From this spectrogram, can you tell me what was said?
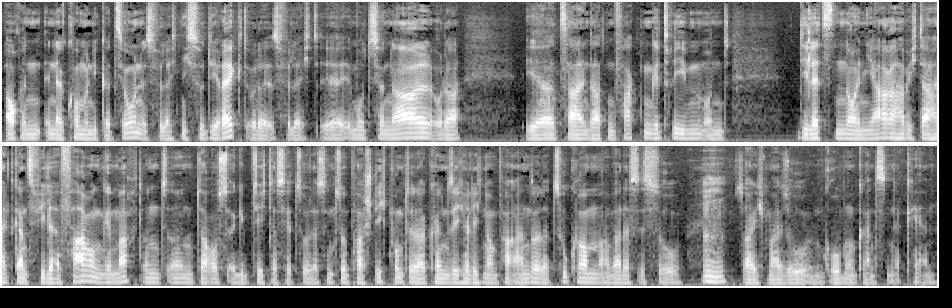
Auch in, in der Kommunikation ist vielleicht nicht so direkt oder ist vielleicht eher emotional oder eher Zahlen, Daten, Fakten getrieben. Und die letzten neun Jahre habe ich da halt ganz viele Erfahrungen gemacht und, und daraus ergibt sich das jetzt so. Das sind so ein paar Stichpunkte, da können sicherlich noch ein paar andere dazukommen, aber das ist so, mhm. sage ich mal, so im Groben und Ganzen der Kern.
